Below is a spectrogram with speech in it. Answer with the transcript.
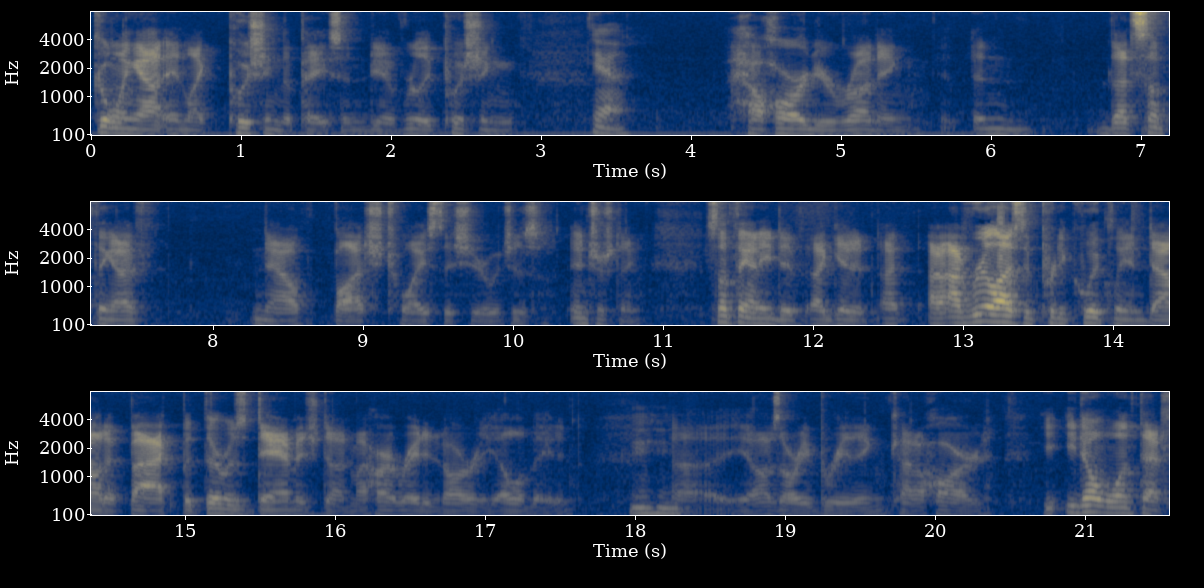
going out and like pushing the pace and you know really pushing Yeah. how hard you're running. And that's something I've now botched twice this year, which is interesting. Something I need to I get it. I I realized it pretty quickly and dialed it back, but there was damage done. My heart rate had already elevated. Mm-hmm. Uh, you know, I was already breathing kind of hard. You, you don't want that.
